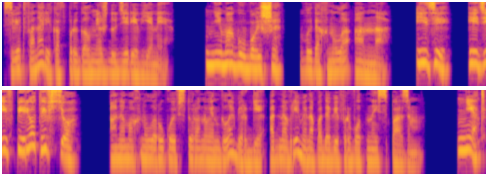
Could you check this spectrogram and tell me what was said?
свет фонариков прыгал между деревьями. «Не могу больше», — выдохнула Анна. «Иди, иди вперед и все!» Она махнула рукой в сторону Энглаберги, одновременно подавив рвотный спазм. «Нет!»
